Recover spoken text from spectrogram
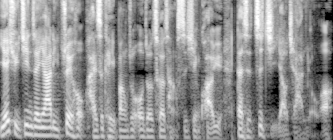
也许竞争压力最后还是可以帮助欧洲车厂实现跨越，但是自己要加油哦。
